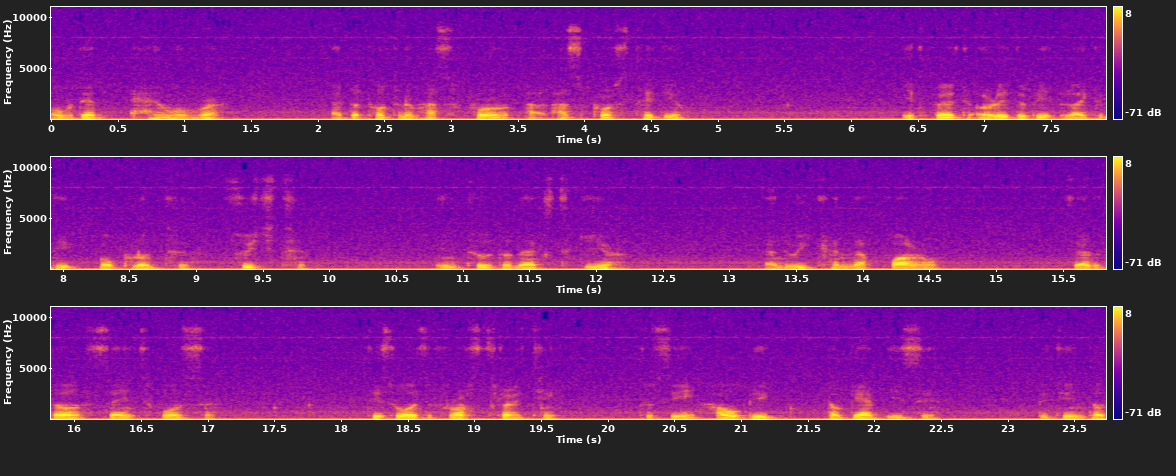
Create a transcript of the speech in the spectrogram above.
of that hangover at the Tottenham Hotspur, Hotspur Stadium. It felt a little bit like the opponent switched into the next gear, and we cannot follow, said the Saints boss. This was frustrating to see how big the gap is between the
